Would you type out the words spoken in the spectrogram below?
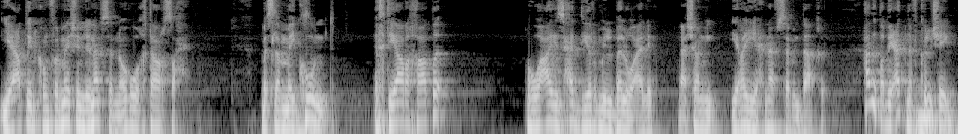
يعطي ال confirmation لنفسه إنه هو اختار صح. بس لما يكون اختياره خاطئ هو عايز حد يرمي البلوى عليه عشان يريح نفسه من داخل. هذه طبيعتنا في كل شيء.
